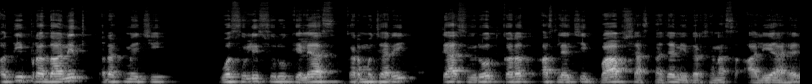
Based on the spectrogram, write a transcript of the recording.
अतिप्रदानित रकमेची वसुली सुरू केल्यास कर्मचारी त्यास विरोध करत असल्याची बाब शासनाच्या निदर्शनास आली आहे.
